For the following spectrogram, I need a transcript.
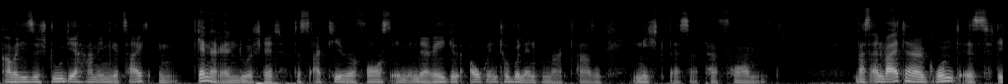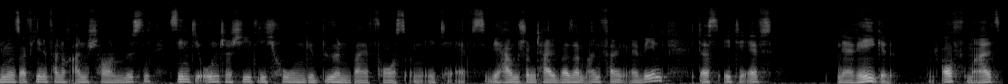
Aber diese Studie haben eben gezeigt, im generellen Durchschnitt, dass aktive Fonds eben in der Regel auch in turbulenten Marktphasen nicht besser performen. Was ein weiterer Grund ist, den wir uns auf jeden Fall noch anschauen müssen, sind die unterschiedlich hohen Gebühren bei Fonds und ETFs. Wir haben schon teilweise am Anfang erwähnt, dass ETFs in der Regel und oftmals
